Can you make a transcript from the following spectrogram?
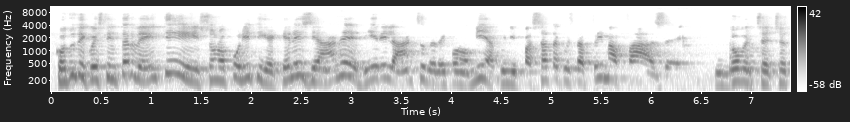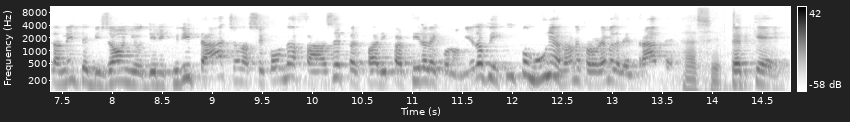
Con tutti questi interventi sono politiche keynesiane di rilancio dell'economia, quindi passata questa prima fase dove c'è certamente bisogno di liquidità, c'è una seconda fase per far ripartire l'economia. Dopo i comuni avranno il problema delle entrate. Eh sì. Perché?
